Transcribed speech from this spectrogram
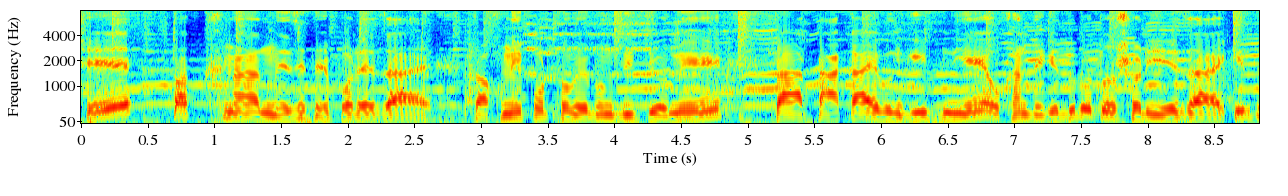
সে তৎক্ষণাৎ মেঝেতে পড়ে যায়। তখনই প্রথম এবং দ্বিতীয় মেয়ে তার টাকা এবং গিফট নিয়ে ওখান থেকে দ্রুত সরিয়ে যায়। কিন্তু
